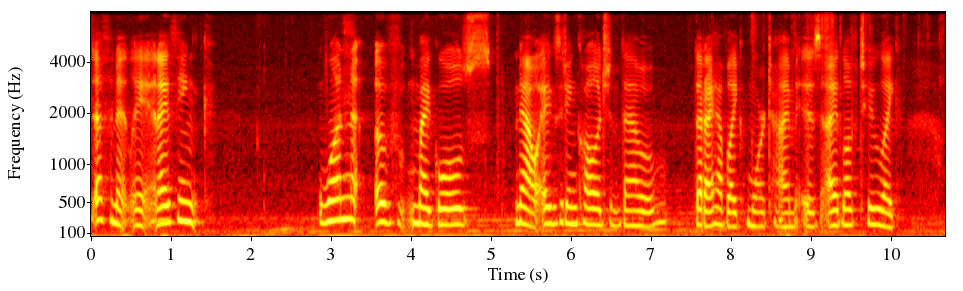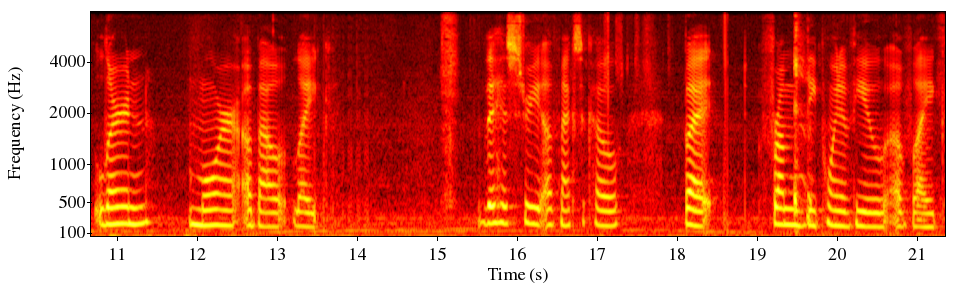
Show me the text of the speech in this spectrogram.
Definitely. And I think one of my goals now exiting college now that I have like more time is I'd love to like learn more about like the history of Mexico but from the point of view of like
